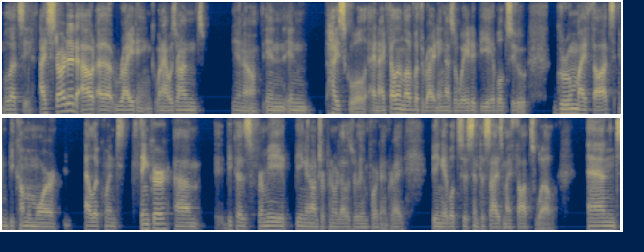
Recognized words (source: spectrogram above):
Well, let's see. I started out uh, writing when I was around, you know, in in high school and I fell in love with writing as a way to be able to groom my thoughts and become a more eloquent thinker. Um, because for me, being an entrepreneur, that was really important, right? Being able to synthesize my thoughts well. And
